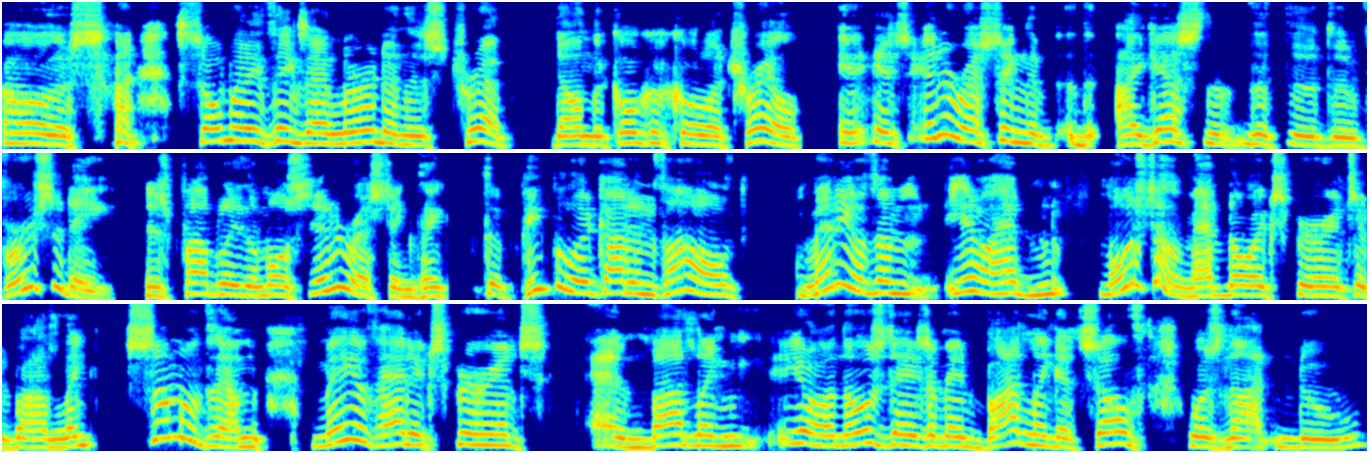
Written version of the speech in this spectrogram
Oh, there's so many things I learned on this trip down the Coca Cola Trail. It's interesting that I guess the, the, the diversity is probably the most interesting thing. The people that got involved, many of them, you know, had most of them had no experience in bottling. Some of them may have had experience in bottling, you know, in those days, I mean, bottling itself was not new.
